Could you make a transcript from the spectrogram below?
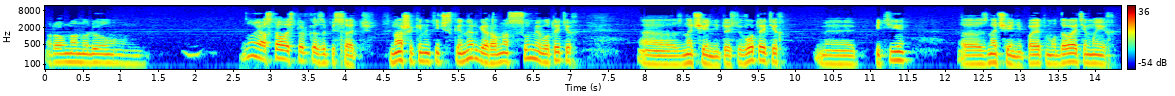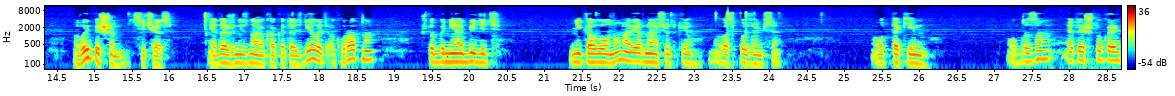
равна нулю. Ну и осталось только записать. Наша кинетическая энергия равна сумме вот этих э, значений. То есть вот этих э, пяти э, значений. Поэтому давайте мы их выпишем сейчас. Я даже не знаю, как это сделать аккуратно, чтобы не обидеть никого. Ну, наверное, все-таки воспользуемся вот таким образом этой штукой.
